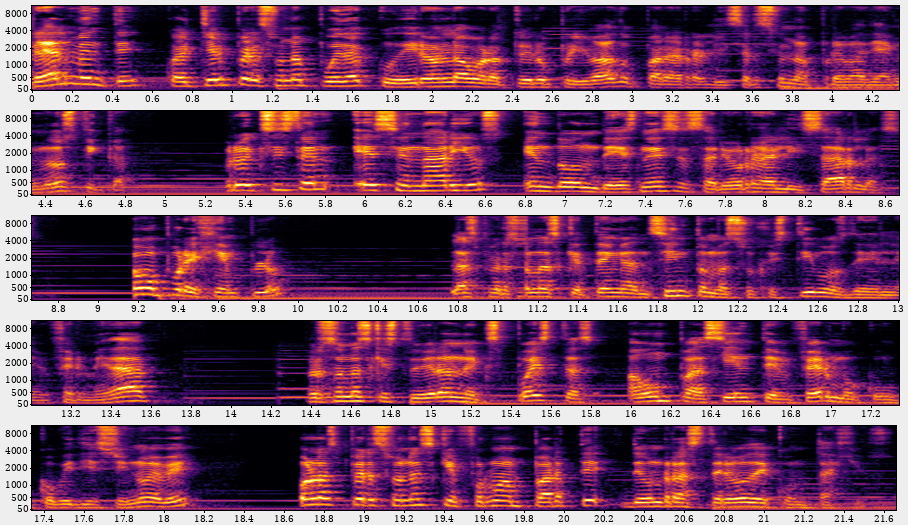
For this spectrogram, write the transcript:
Realmente, cualquier persona puede acudir a un laboratorio privado para realizarse una prueba diagnóstica, pero existen escenarios en donde es necesario realizarlas como por ejemplo las personas que tengan síntomas sugestivos de la enfermedad, personas que estuvieran expuestas a un paciente enfermo con COVID-19 o las personas que forman parte de un rastreo de contagios.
